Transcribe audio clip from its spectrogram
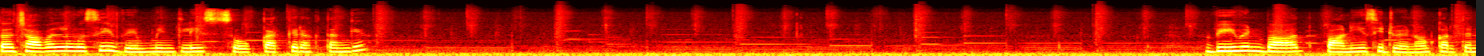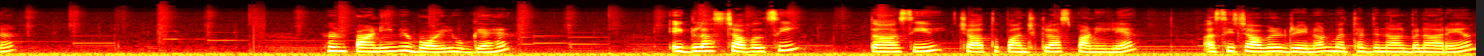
ਤਾਂ ਚਾਵਲ ਨੂੰ ਅਸੀਂ 20 ਮਿੰਟ ਲਈ ਸੋਕ ਕਰਕੇ ਰੱਖ ਦਾਂਗੇ। ਵੀਹ ਮਿੰਟ ਬਾਅਦ ਪਾਣੀ ਅਸੀਂ ਡਰੇਨ ਆਊਟ ਕਰ ਦੇਣਾ। ਹੁਣ ਪਾਣੀ ਵੀ ਬੋਇਲ ਹੋ ਗਿਆ ਹੈ। ਇੱਕ ਗਲਾਸ ਚਾਵਲ ਸੀ, ਤਾਂ ਅਸੀਂ 4 ਤੋਂ 5 ਗਲਾਸ ਪਾਣੀ ਲਿਆ। ਅਸੀਂ ਚਾਵਲ ਡਰੇਨ ਆਊਟ ਮੈਥਡ ਦੇ ਨਾਲ ਬਣਾ ਰਹੇ ਹਾਂ।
